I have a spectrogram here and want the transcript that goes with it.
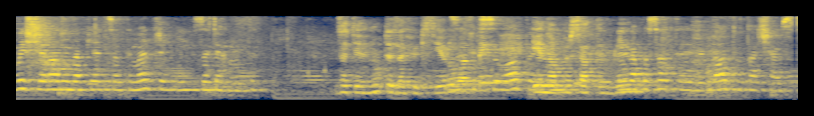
вище рану на 5 см і затягнути. Затягнути, зафіксувати Зафіксувати і написати і і написати дату та час.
